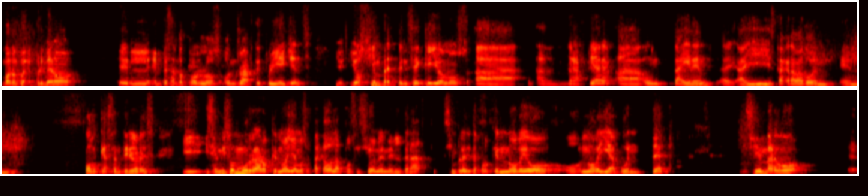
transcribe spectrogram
Bueno, pues, primero, el, empezando por los undrafted free agents, yo, yo siempre pensé que íbamos a, a draftear a un tight end, ahí está grabado en, en podcasts anteriores, y, y, se me hizo muy raro que no hayamos atacado la posición en el draft, simplemente porque no veo o no veía buen depth. Sin embargo, eh,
